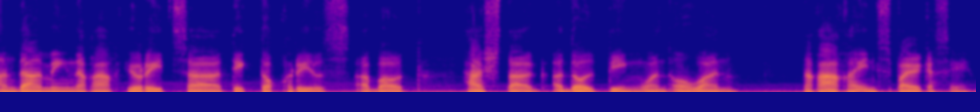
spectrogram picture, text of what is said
ang daming nakakurate sa TikTok Reels about hashtag adulting101 nakaka-inspire kasi.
